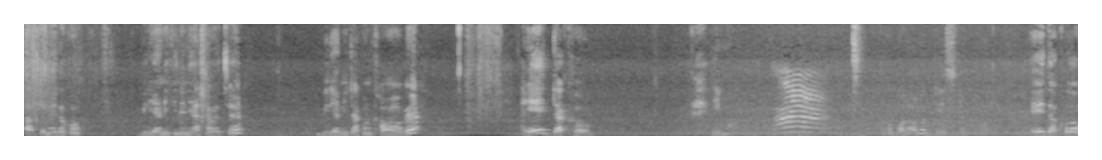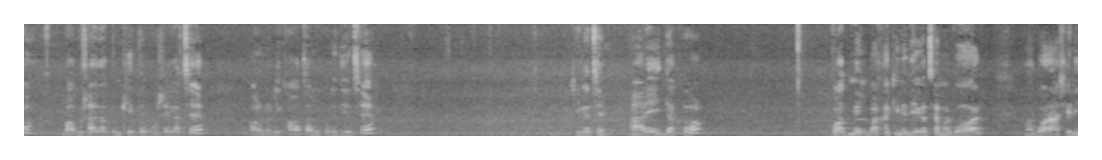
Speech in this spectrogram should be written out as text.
তার জন্য এই দেখো, বিরিয়ানি কিনে নিয়ে আসা হয়েছে। বিরিয়ানিটা এখন খাওয়া হবে। আর এই দেখো। এই মা। তোকে বলা হলো ড্রেসটা এই দেখো, বাবু সাহেব একদম খেতে বসে গেছে অলরেডি খাওয়া চালু করে দিয়েছে। ঠিক আছে? আর এই দেখো, কদমেল বাখা কিনে দিয়ে গেছে আমার বর। আমার বর আসেনি,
